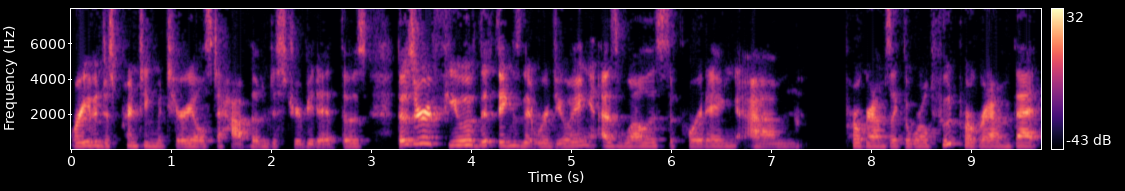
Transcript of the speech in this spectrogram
or even just printing materials to have them distributed. Those those are a few of the things that we're doing, as well as supporting. Um, programs like the World Food Program that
